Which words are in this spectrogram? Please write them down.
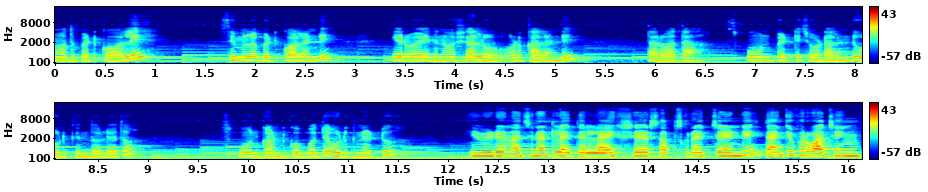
మూత పెట్టుకోవాలి. సిమ్లో పెట్టుకోవాలండి. ఇరవై ఐదు నిమిషాలు ఉడకాలండి. తర్వాత స్పూన్ పెట్టి చూడాలండి ఉడికిందో లేదో. స్పూన్ కంటుకోకపోతే ఉడికినట్టు. ఈ వీడియో నచ్చినట్లయితే లైక్ షేర్ సబ్స్క్రైబ్ చేయండి. Thank you for watching.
